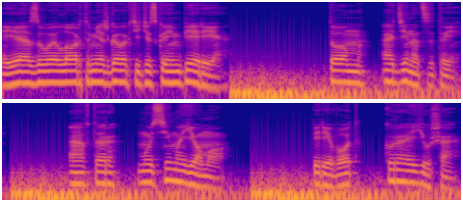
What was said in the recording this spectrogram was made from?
Я злой лорд Межгалактической Империи. Том 11. Автор Мусима Йому. Перевод Курая Юша.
